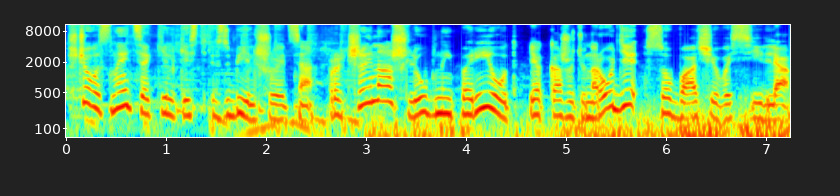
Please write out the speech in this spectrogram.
Щовесни ця кількість збільшується. Причина шлюбний період, як кажуть у народі, собачі весілля.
